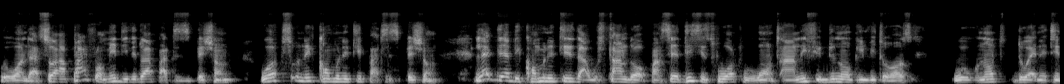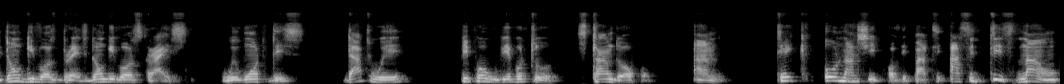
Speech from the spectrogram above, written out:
we want that. So apart from individual participation, we also need community participation. Let there be communities that will stand up and say, this is what we want. And if you do not give it to us, we will not do anything. Don't give us bread. Don't give us rice. We want this. That way, people will be able to stand up and take ownership of the party. As it is now,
